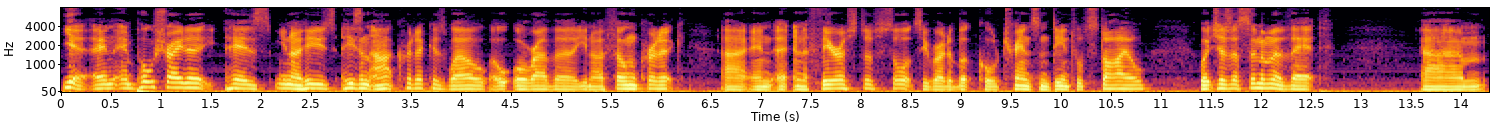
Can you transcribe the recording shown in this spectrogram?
yeah, and, and Paul Schrader has you know he's he's an art critic as well, or, or rather you know a film critic uh, and and a theorist of sorts. He wrote a book called Transcendental Style, which is a cinema that um,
